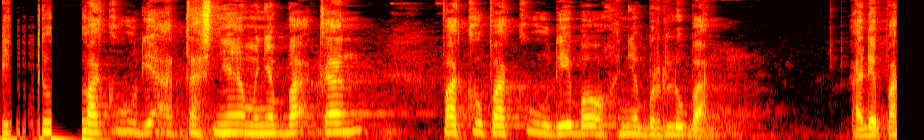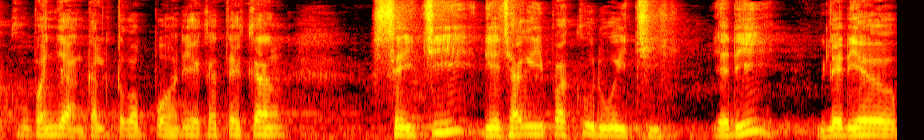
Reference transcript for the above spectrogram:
itu paku di atasnya menyebabkan paku-paku di bawahnya berlubang. Ada paku panjang. Kalau terompah dia katakan seici dia cari paku dua ici jadi bila dia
